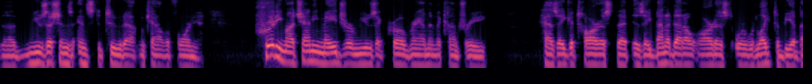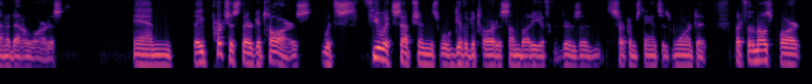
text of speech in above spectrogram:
the Musicians Institute out in California. Pretty much any major music program in the country has a guitarist that is a Benedetto artist or would like to be a Benedetto artist. And they purchase their guitars with few exceptions will give a guitar to somebody if there's a circumstances warrant it but for the most part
